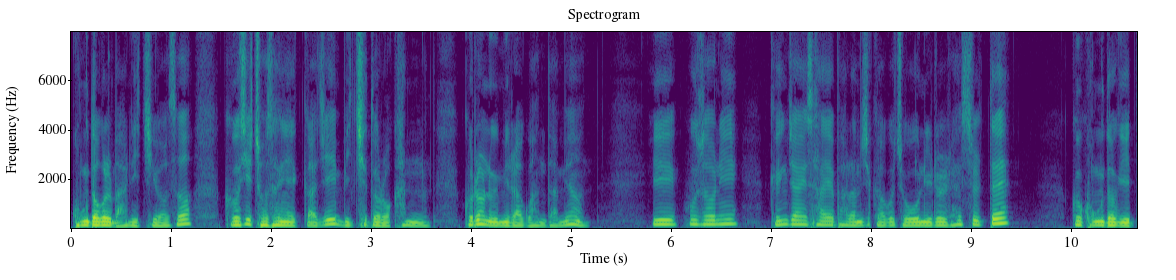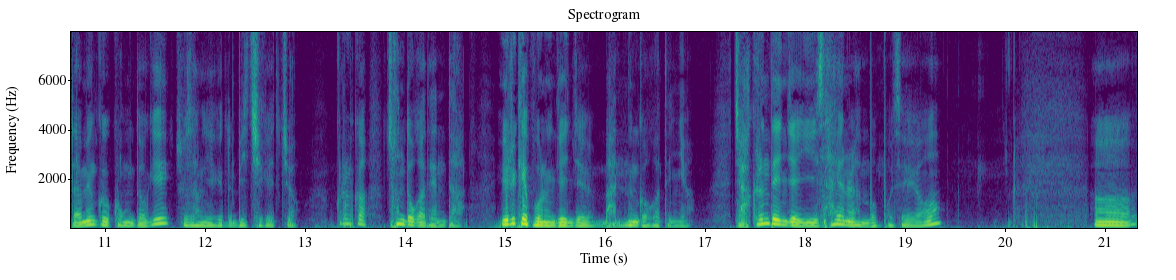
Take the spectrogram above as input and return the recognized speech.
공덕을 많이 지어서 그것이 조상에까지 미치도록 하는 그런 의미라고 한다면 이 후손이 굉장히 사회 바람직하고 좋은 일을 했을 때 그 공덕이 있다면 그 공덕이 조상에게도 미치겠죠. 그러니까 천도가 된다. 이렇게 보는 게 이제 맞는 거거든요. 자, 그런데 이제 이 사연을 한번 보세요. 어,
